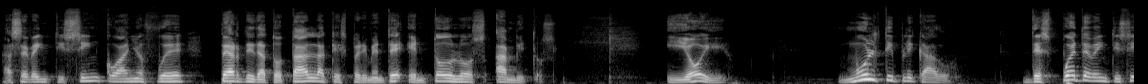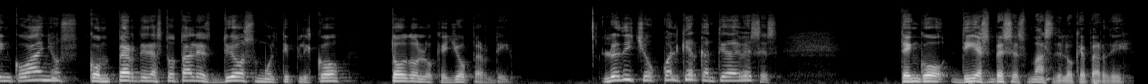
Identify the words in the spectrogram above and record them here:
Hace 25 años fue pérdida total la que experimenté en todos los ámbitos. Y hoy, multiplicado, después de 25 años, con pérdidas totales, Dios multiplicó todo lo que yo perdí. Lo he dicho cualquier cantidad de veces. Tengo 10 veces más de lo que perdí.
